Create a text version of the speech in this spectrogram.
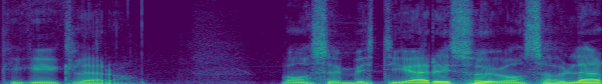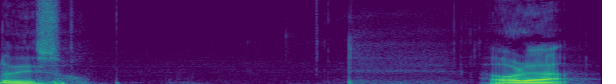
que quede claro. Vamos a investigar eso y vamos a hablar de eso. Ahora,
